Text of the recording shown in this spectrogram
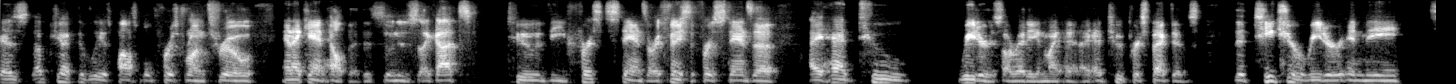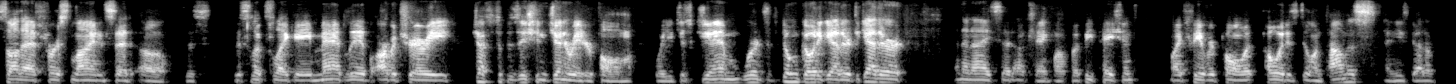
as objectively as possible first run through and i can't help it as soon as i got to the first stanza or i finished the first stanza i had two readers already in my head. I had two perspectives. The teacher reader in me saw that first line and said, "Oh, this this looks like a Mad Lib arbitrary juxtaposition generator poem where you just jam words that don't go together together." And then I said, "Okay, well, but be patient. My favorite poet poet is Dylan Thomas, and he's got a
